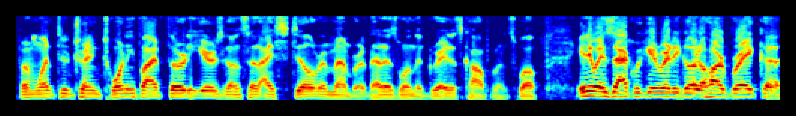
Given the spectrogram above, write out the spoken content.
from went through training 25, 30 years ago and said, I still remember. That is one of the greatest compliments. Well, anyway, Zach, we're getting ready to go to hard break. Uh,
